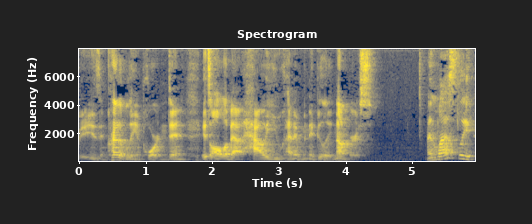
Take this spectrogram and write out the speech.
is incredibly important and it's all about how you kind of manipulate numbers. And lastly,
